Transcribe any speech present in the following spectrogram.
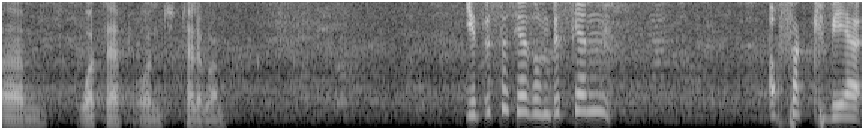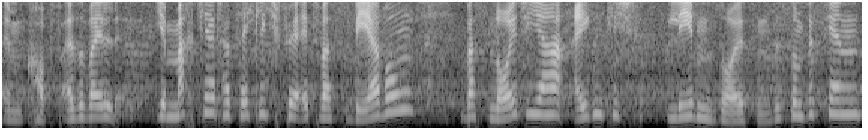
ähm, WhatsApp und Telegram. Jetzt ist es ja so ein bisschen auch verquer im Kopf. Also weil ihr macht ja tatsächlich für etwas Werbung, was Leute ja eigentlich leben sollten. Das ist so ein bisschen,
